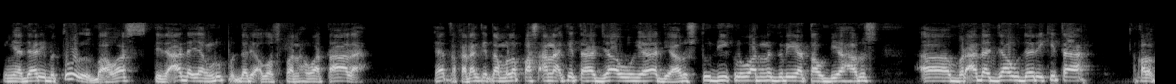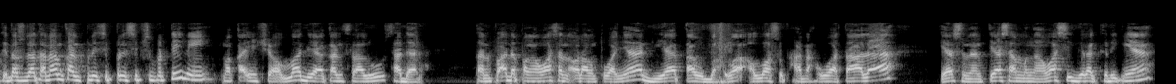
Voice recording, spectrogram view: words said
menyadari betul bahwa tidak ada yang luput dari Allah Subhanahu wa taala. Ya, terkadang kita melepas anak kita jauh ya, dia harus studi ke luar negeri atau dia harus uh, berada jauh dari kita. Kalau kita sudah tanamkan prinsip-prinsip seperti ini, maka insya Allah dia akan selalu sadar. Tanpa ada pengawasan orang tuanya, dia tahu bahwa Allah Subhanahu wa taala ya senantiasa mengawasi gerak-geriknya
